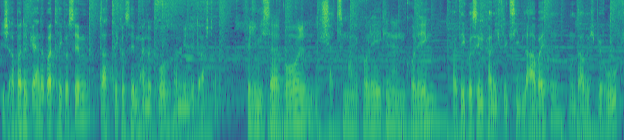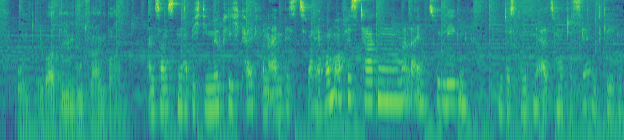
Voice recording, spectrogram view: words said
Ich arbeite gerne bei Tecosim, da Tecosim eine große Familie darstellt. Ich fühle mich sehr wohl, ich schätze meine Kolleginnen und Kollegen. Bei Tecosim kann ich flexibel arbeiten und dadurch Beruf und Privatleben gut vereinbaren. Ansonsten habe ich die Möglichkeit, von ein bis zwei Homeoffice-Tagen mal einzulegen und das kommt mir als Mutter sehr entgegen.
